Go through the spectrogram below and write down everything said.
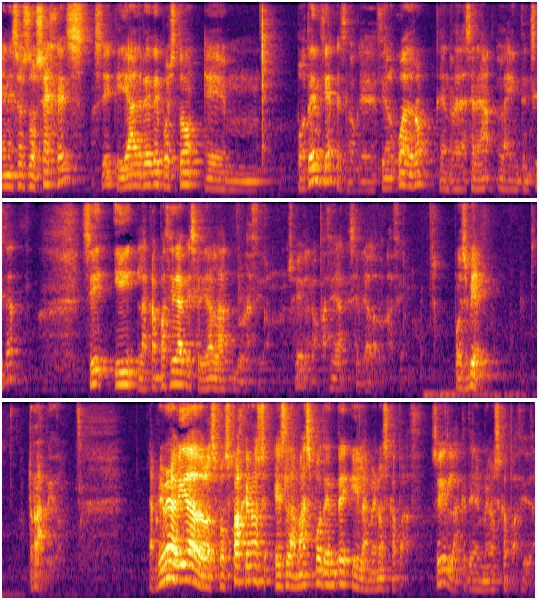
en esos dos ejes, ¿sí? que ya adrede puesto em, potencia, que es lo que decía el cuadro, que en realidad sería la intensidad, ¿sí? y la capacidad, que sería la duración. ¿sí? La capacidad, que sería la duración. Pues bien, rápido. La primera vía de los fosfágenos es la más potente y la menos capaz, ¿sí? la que tiene menos capacidad.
